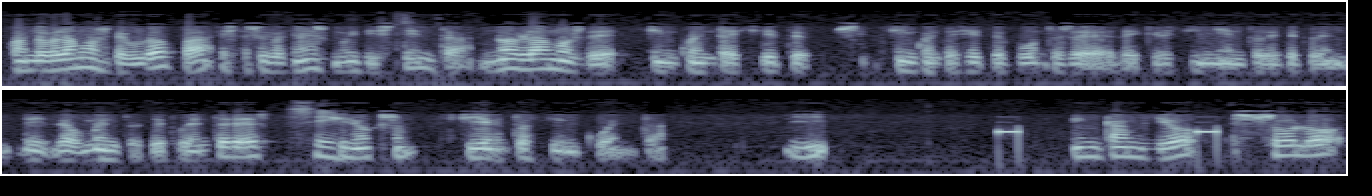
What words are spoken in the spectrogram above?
cuando hablamos de Europa, esta situación es muy distinta. No hablamos de 57, 57 puntos de, crecimiento, de, de, aumento de tipo de interés, sino que son 150. Y, en cambio, solo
